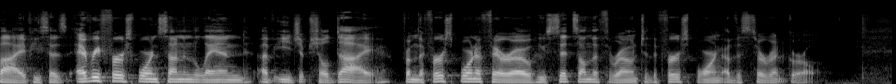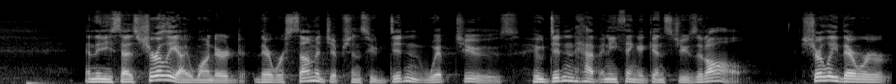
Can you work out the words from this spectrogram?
5. He says, Every firstborn son in the land of Egypt shall die, from the firstborn of Pharaoh who sits on the throne to the firstborn of the servant girl. And then he says, Surely I wondered, there were some Egyptians who didn't whip Jews, who didn't have anything against Jews at all. Surely there were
